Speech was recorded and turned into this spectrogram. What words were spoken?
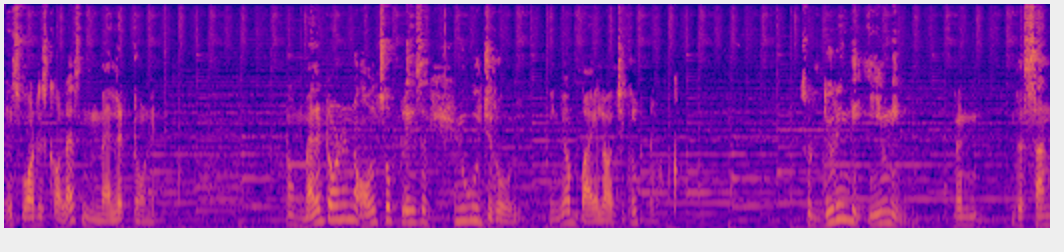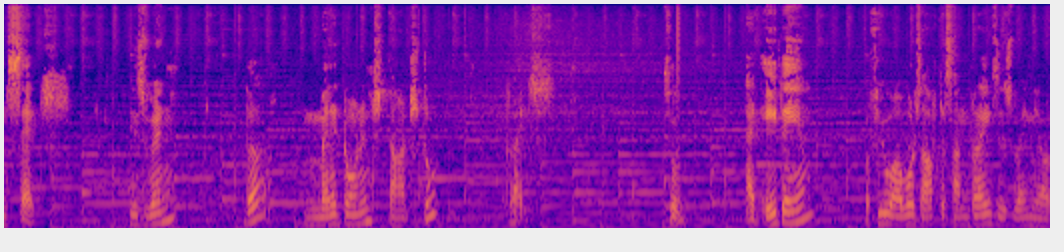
is what is called as melatonin. Now, melatonin also plays a huge role in your biological clock. So, during the evening, when the sun sets, is when the melatonin starts to rise. So, at 8 a.m., a few hours after sunrise, is when your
